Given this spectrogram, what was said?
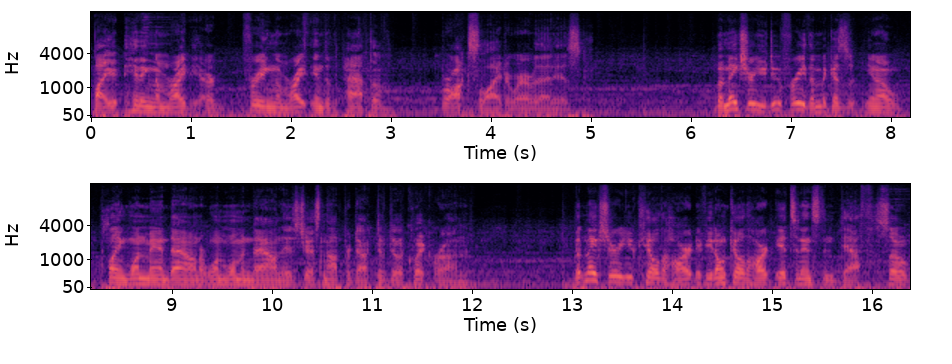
by hitting them right, or freeing them right into the path of rock slide or wherever that is. But make sure you do free them because, you know, playing one man down or one woman down is just not productive to a quick run. But make sure you kill the heart. If you don't kill the heart, it's an instant death, so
